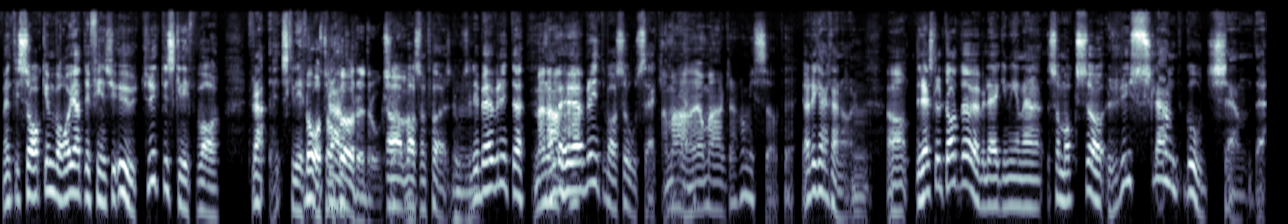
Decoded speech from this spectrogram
men till saken var ju att det finns ju uttryckt i skrift vad, fra, skrift vad som föredrogs. Ja, vad som föredrogs. Mm. Det behöver inte, men han, han behöver inte vara så osäker. Ja, men han, ja, men han kanske har missat det. Ja, det kanske han har. Mm. Ja, resultatet av överläggningarna som också Ryssland godkände.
